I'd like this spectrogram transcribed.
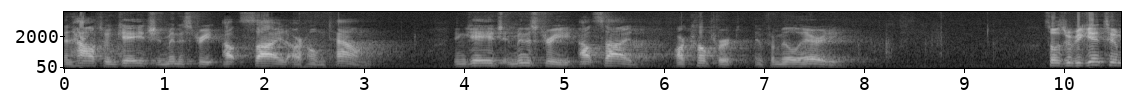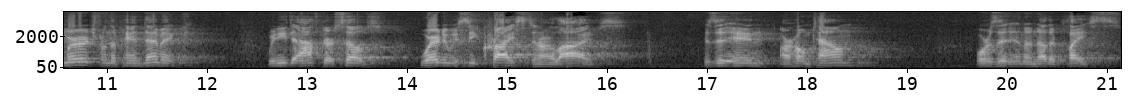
and how to engage in ministry outside our hometown, engage in ministry outside our comfort and familiarity. So, as we begin to emerge from the pandemic, we need to ask ourselves where do we see Christ in our lives? Is it in our hometown or is it in another place?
